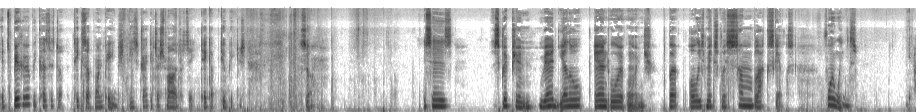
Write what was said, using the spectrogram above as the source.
it's bigger because it takes up one page. These dragons are smaller because they take up two pages. So, it says description red, yellow, and or orange, but always mixed with some black scales. Four wings. Yeah.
